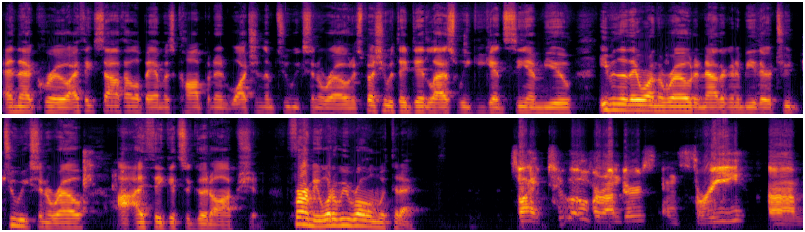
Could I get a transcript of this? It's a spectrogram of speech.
and that crew. I think South Alabama is competent watching them two weeks in a row, and especially what they did last week against CMU, even though they were on the road and now they're going to be there two two weeks in a row. I, I think it's a good option. Fuhrmy, what are we rolling with today? So I have two over unders and three um,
